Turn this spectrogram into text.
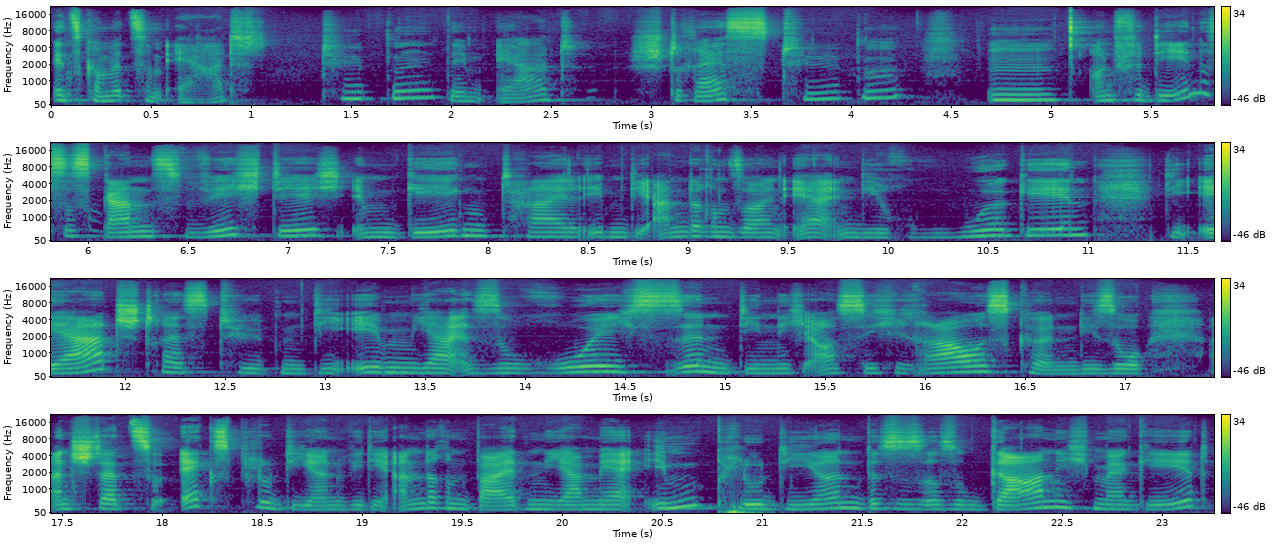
Jetzt kommen wir zum Erdtypen, dem Erd Stresstypen. Mm, und für den ist es ganz wichtig, im Gegenteil, eben die anderen sollen eher in die Ruhe gehen. Die Erdstresstypen, die eben ja so ruhig sind, die nicht aus sich raus können, die so anstatt zu explodieren wie die anderen beiden ja mehr implodieren, bis es also gar nicht mehr geht.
